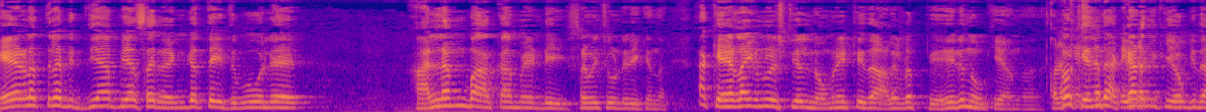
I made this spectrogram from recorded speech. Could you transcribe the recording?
കേരളത്തിലെ വിദ്യാഭ്യാസ രംഗത്തെ ഇതുപോലെ അലമ്പാക്കാൻ വേണ്ടി ശ്രമിച്ചുകൊണ്ടിരിക്കുന്ന. ആ കേരള യൂണിവേഴ്സിറ്റിയിൽ നോമിനേറ്റ് ചെയ്ത ആളുകളുടെ പേര് നോക്കിയാന്ന്. അവർക്ക് എന്ത് അക്കാഡമിക് യോഗ്യത?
